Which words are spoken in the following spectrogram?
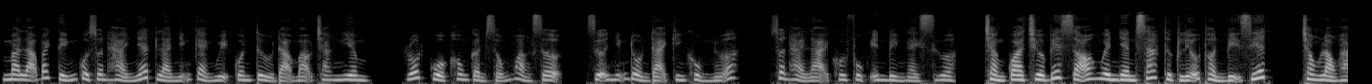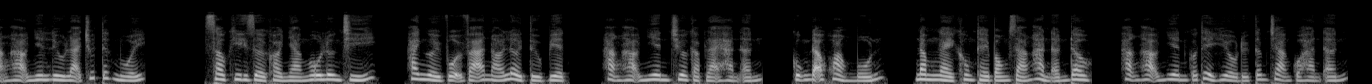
Mà lão bách tính của Xuân Hải nhất là những kẻ ngụy quân tử đạo mạo trang nghiêm, rốt cuộc không cần sống hoảng sợ, giữa những đồn đại kinh khủng nữa. Xuân hải lại khôi phục yên bình ngày xưa. Chẳng qua chưa biết rõ nguyên nhân xác thực liễu thuần bị giết trong lòng hạng hạo nhiên lưu lại chút tiếc nuối. Sau khi rời khỏi nhà ngô lương trí hai người vội vã nói lời từ biệt. Hạng hạo nhiên chưa gặp lại hàn ấn cũng đã khoảng bốn năm ngày không thấy bóng dáng hàn ấn đâu. Hạng hạo nhiên có thể hiểu được tâm trạng của hàn ấn.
